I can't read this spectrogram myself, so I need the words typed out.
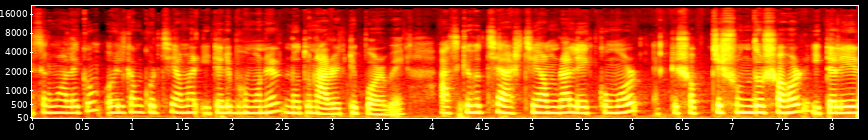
আসসালামু আলাইকুম। ওয়েলকাম করছি আমার ইটালি ভ্রমণের নতুন আরও একটি পর্বে। আজকে হচ্ছে আসছি আমরা লেক কোমর, একটি সবচেয়ে সুন্দর শহর। ইটালির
